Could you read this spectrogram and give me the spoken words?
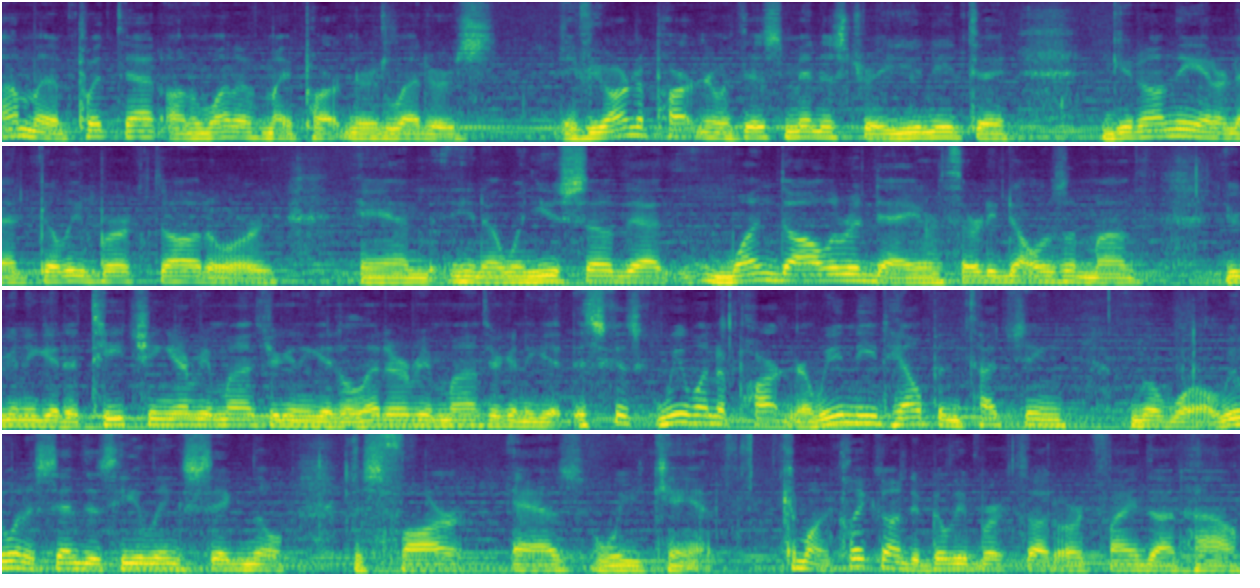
I'm gonna put that on one of my partner's letters. If you aren't a partner with this ministry, you need to get on the internet, billyburke.org, and you know when you sow that one dollar a day or thirty dollars a month, you're going to get a teaching every month. You're going to get a letter every month. You're going to get. It's because we want to partner. We need help in touching the world. We want to send this healing signal as far as we can. Come on, click on to billyburke.org. Find out how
